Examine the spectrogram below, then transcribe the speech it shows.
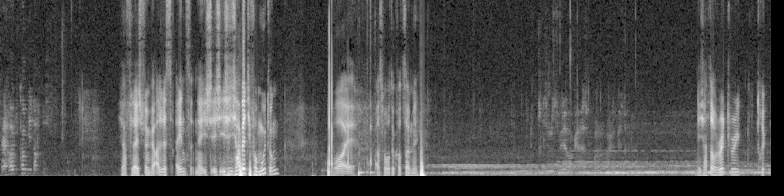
Der heute kommt die doch nicht. Ja, vielleicht, wenn wir alles eins. Ne, ich, ich, ich, ich habe ja die Vermutung. Boah, ey. Erstmal Worte kurz sammeln. Ich hab doch Red gedrückt.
